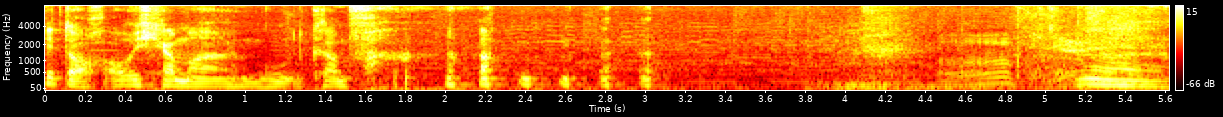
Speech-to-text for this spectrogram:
Geht doch, auch ich kann mal einen guten Kampf haben. ah.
